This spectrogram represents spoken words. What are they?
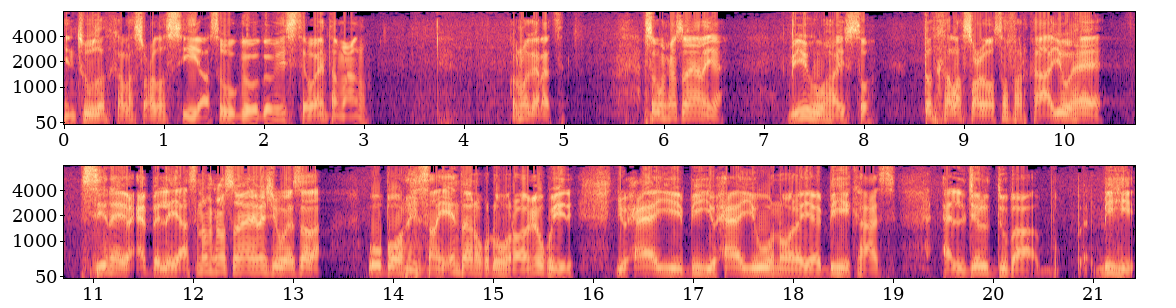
intuu dadka la socdo siiyo asagoo gabagabaysta waa inta macnuhu ma garat isagu muxuu samaynayaa biyuhu haysto dadka la socdo safarka ayuu hee siinayo cabaleya asna muxuu samaynaya meeshii weesada? Wuu booraysanaya. Intaanuu ku dhuhu raba muxuu ku yidhi yuxaayi wuu nooleeyaa bihi kaas. Aljaldu bihi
